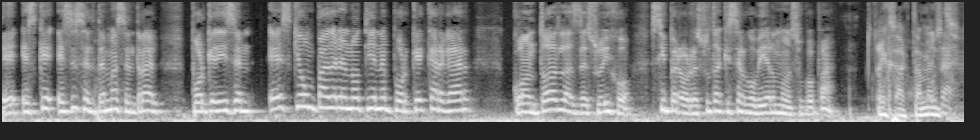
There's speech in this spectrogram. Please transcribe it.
Eh, es que ese es el tema central, porque dicen, es que un padre no tiene por qué cargar con todas las de su hijo. Sí, pero resulta que es el gobierno de su papá. Exactamente. O sea,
